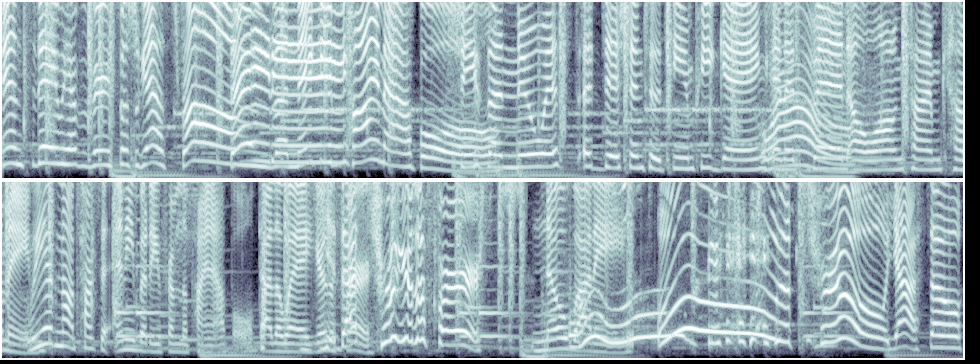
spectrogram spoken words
And today we have a very special guest from Sadie! the Naked Pineapple. She's the newest addition to the TMP gang, and it's been a long time coming. We have not talked to anybody from the Pineapple, by the way. You're Yeah, the That's true. You're the first. Nobody. Ooh, that's true. Yeah. So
